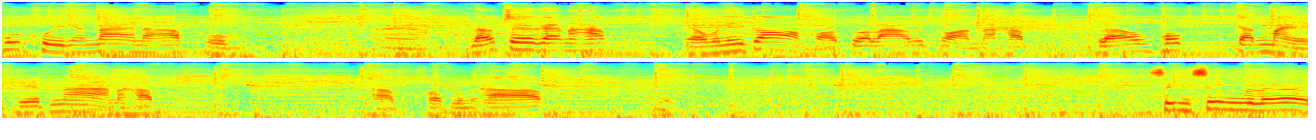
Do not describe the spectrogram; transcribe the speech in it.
พูดคุยกันได้นะครับผม อ่าแล้วเจอกันนะครับ เดี๋ยววันนี้ก็ขอตัวลาไปก่อนนะครับ แล้วพบกันใหม่เทปหน้านะครับ ครับขอบคุณครับ ซิ่งๆไปเลย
